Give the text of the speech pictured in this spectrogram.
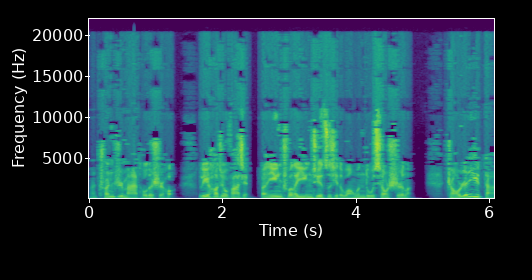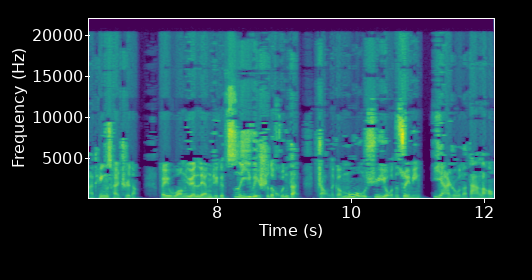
那船至码头的时候，李浩就发现本应出来迎接自己的王文度消失了。找人一打听，才知道被王元良这个自以为是的混蛋找了个莫须有的罪名，押入了大牢。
